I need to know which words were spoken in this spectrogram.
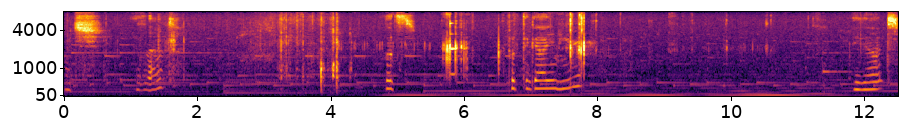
which is that. Let's put the guy in here. We got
